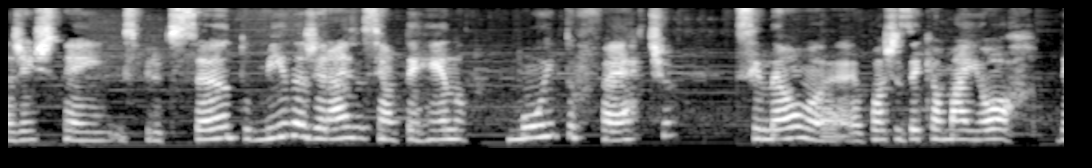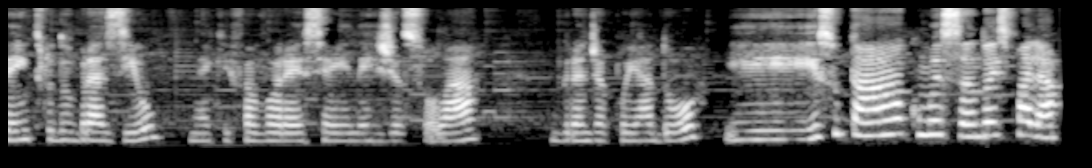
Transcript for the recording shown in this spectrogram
a gente tem Espírito Santo, Minas Gerais, assim, é um terreno muito fértil, se não, é, eu posso dizer que é o maior dentro do Brasil, né, que favorece a energia solar, um grande apoiador, e isso está começando a espalhar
